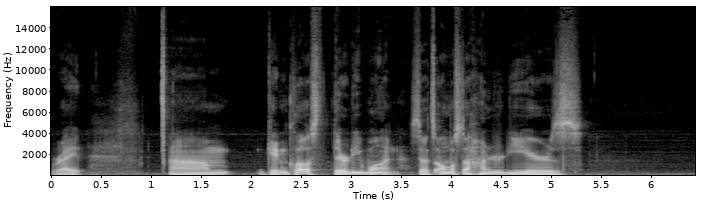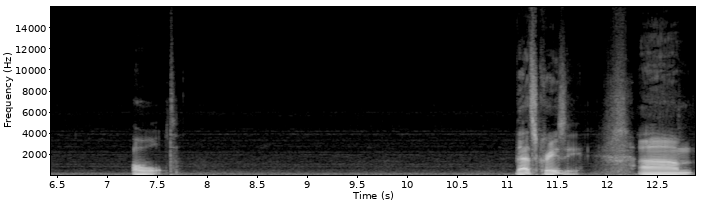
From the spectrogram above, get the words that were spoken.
right? Um, getting close, thirty-one. So it's almost a hundred years old. That's crazy. Um,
